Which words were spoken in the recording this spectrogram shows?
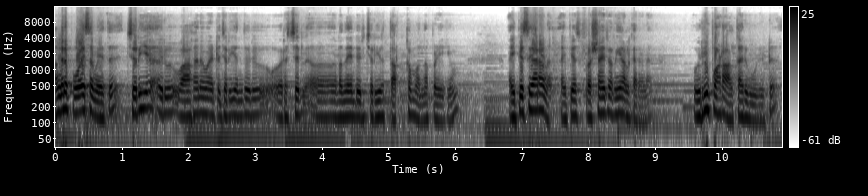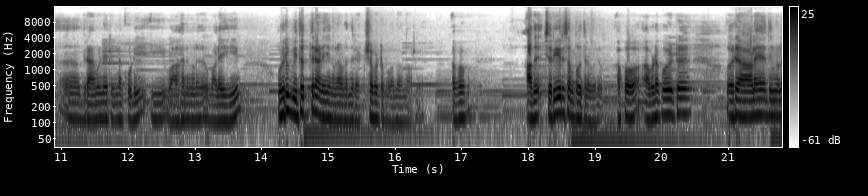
അങ്ങനെ പോയ സമയത്ത് ചെറിയ ഒരു വാഹനമായിട്ട് ചെറിയ എന്തോ ഒരു ഒരച്ചൽ നടന്നതിന്റെ ഒരു ചെറിയൊരു തർക്കം വന്നപ്പോഴേക്കും ഐ പി എസ്സുകാരാണ്. ഐ പി എസ് ഫ്രഷായിട്ട് ഇറങ്ങിയ ആൾക്കാരാണ്. ഒരുപാട് ആൾക്കാർ കൂടിയിട്ട് ഗ്രാമീണരെല്ലാം കൂടി ഈ വാഹനങ്ങൾ വളയുകയും ഒരു വിധത്തിലാണ് ഞങ്ങൾ അവിടെ നിന്ന് രക്ഷപ്പെട്ടു പോകുന്നതെന്ന് പറഞ്ഞു. അപ്പം അത് ചെറിയൊരു സംഭവത്തിന് വരും അപ്പോൾ അവിടെ പോയിട്ട് ഒരാളെ നിങ്ങൾ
